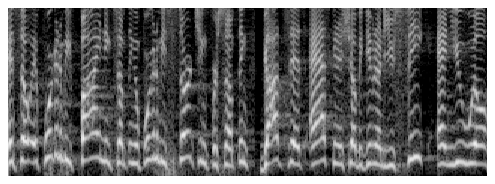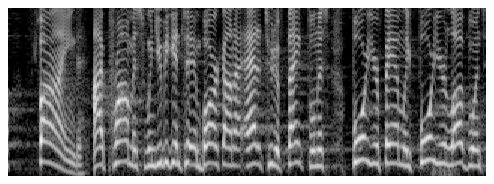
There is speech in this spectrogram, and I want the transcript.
And so, if we're gonna be finding something, if we're gonna be searching for something, God says, Ask and it shall be given unto you, seek and you will find. I promise when you begin to embark on an attitude of thankfulness for your family, for your loved ones,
